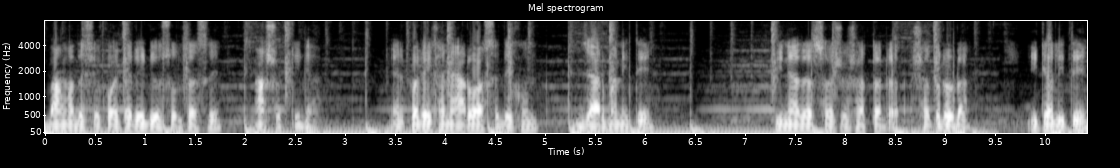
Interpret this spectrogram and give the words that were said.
বাংলাদেশে কয়টা রেডিও চলতে আছে আটষট্টিটা। এরপরে এখানে আরও আছে, দেখুন, জার্মানিতে তিন হাজার ছয়শো সাতারো, সতেরোটা, ইটালিতে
